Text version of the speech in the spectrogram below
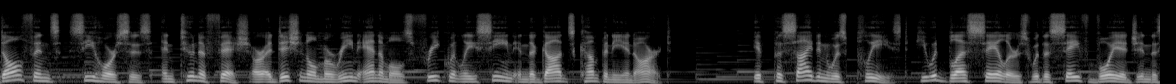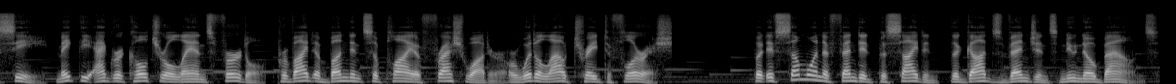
Dolphins, seahorses, and tuna fish are additional marine animals frequently seen in the god's company in art. If Poseidon was pleased, he would bless sailors with a safe voyage in the sea, make the agricultural lands fertile, provide abundant supply of freshwater or would allow trade to flourish. But if someone offended Poseidon, the god's vengeance knew no bounds.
